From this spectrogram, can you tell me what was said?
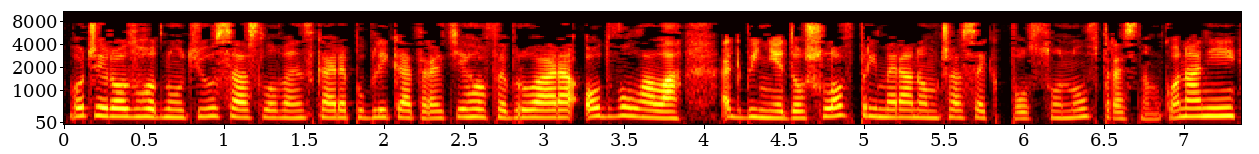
Voči rozhodnutiu sa Slovenská republika 3. februára odvolala. Ak by nedošlo v primeranom čase k posunu v trestnom konaní,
